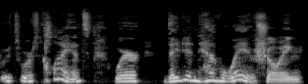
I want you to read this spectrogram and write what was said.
with, with clients where they didn't have a way of showing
